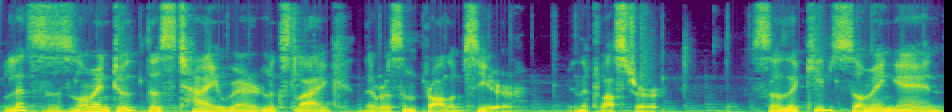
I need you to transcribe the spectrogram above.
let's zoom into this time where it looks like there were some problems here in the cluster. So as I keep zooming in,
